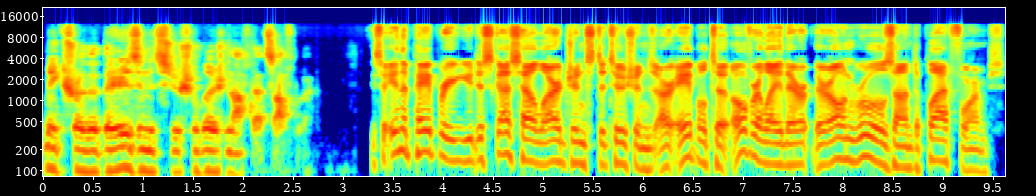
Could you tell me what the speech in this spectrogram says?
make sure that there is an institutional version of that software so in the paper, you discuss how large institutions are able to overlay their, their own rules onto platforms.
